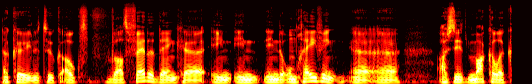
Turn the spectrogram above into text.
dan kun je natuurlijk ook wat verder denken in, in, in de omgeving. Uh, als dit makkelijk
